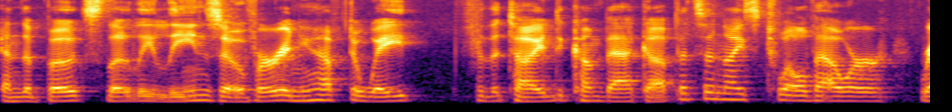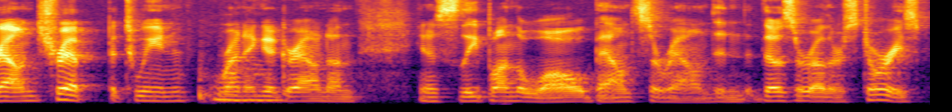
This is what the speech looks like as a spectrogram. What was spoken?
and the boat slowly leans over, and you have to wait for the tide to come back up. It's a nice 12 hour round trip between running mm-hmm. aground on, you know, sleep on the wall, bounce around, and those are other stories.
